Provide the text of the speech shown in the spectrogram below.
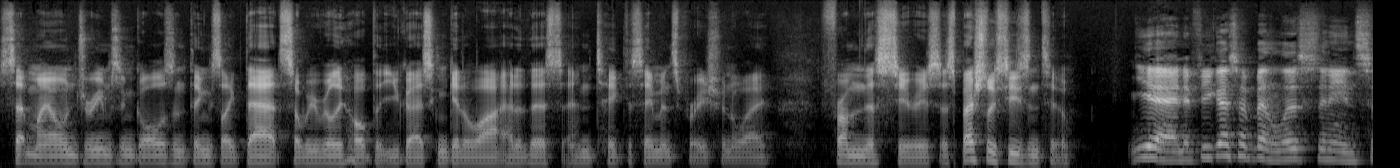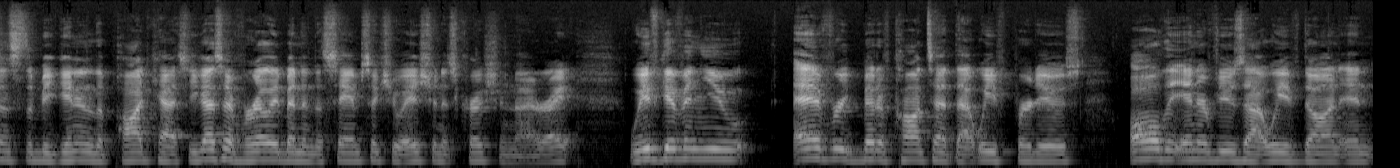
set my own dreams and goals and things like that. So we really hope that you guys can get a lot out of this and take the same inspiration away from this series, especially season two. Yeah, and if you guys have been listening since the beginning of the podcast, you guys have really been in the same situation as Christian and I, right? We've given you every bit of content that we've produced all the interviews that we've done and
